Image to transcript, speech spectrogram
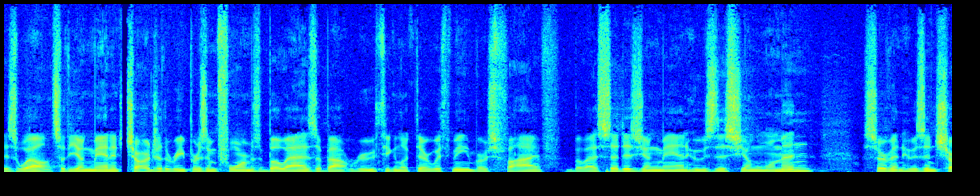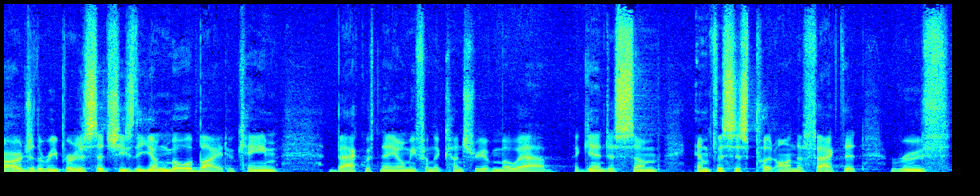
as well. So the young man in charge of the reapers informs Boaz about Ruth. You can look there with me in verse 5. Boaz said to his young man, Who's this young woman? A servant who is in charge of the reapers said, She's the young Moabite who came back with Naomi from the country of Moab. Again, just some emphasis put on the fact that Ruth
